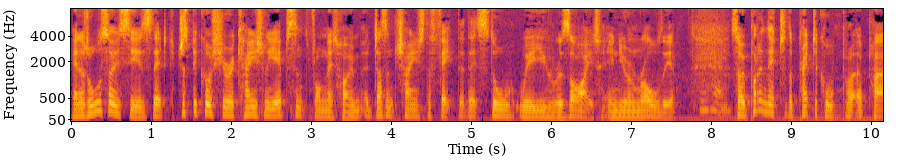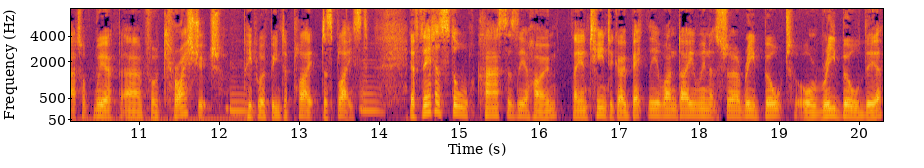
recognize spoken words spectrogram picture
And it also says that just because you're occasionally absent from that home, it doesn't change the fact that that's still where you reside and you're enrolled there. Okay. So putting that to the practical uh, part of where, uh, for Christchurch, mm. people have been displaced, mm. if that is still classed as their home, they intend to go back there one day when it's uh, rebuilt or rebuild there,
